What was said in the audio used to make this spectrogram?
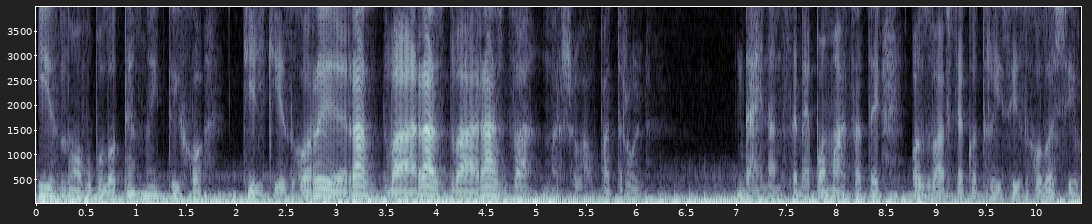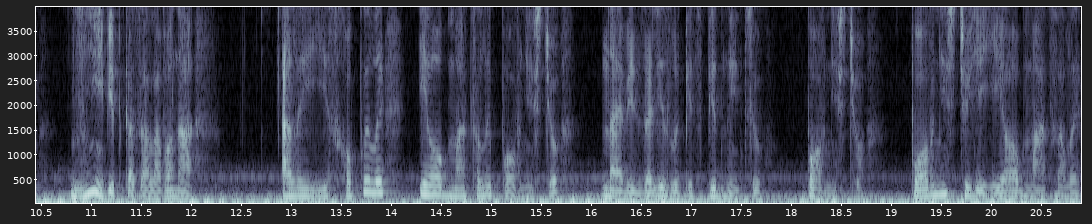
і знову було темно й тихо. Тільки згори раз, два, раз, два, раз, два, маршував патруль. Дай нам себе помацати, озвався котрийсь із голосів. Ні, відказала вона. Але її схопили і обмацали повністю, навіть залізли під спідницю. Повністю, повністю її обмацали.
